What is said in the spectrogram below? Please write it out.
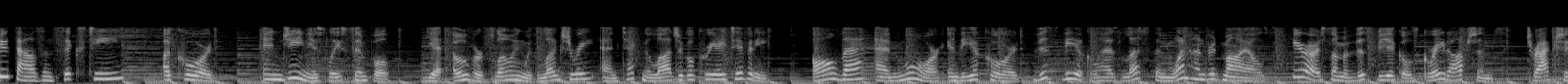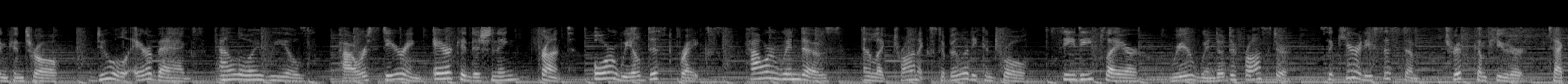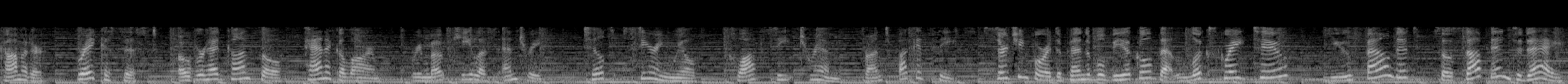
2016 Accord. Ingeniously simple, yet overflowing with luxury and technological creativity. All that and more in the Accord. This vehicle has less than 100 miles. Here are some of this vehicle's great options. Traction control, dual airbags, alloy wheels, power steering, air conditioning, front, four-wheel disc brakes, power windows, electronic stability control, CD player, rear window defroster, security system, trip computer, tachometer, brake assist, overhead console, panic alarm, remote keyless entry, tilt steering wheel, cloth seat trim, front bucket seats. Searching for a dependable vehicle that looks great too? You found it, so stop in today.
